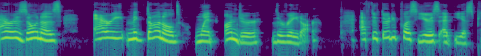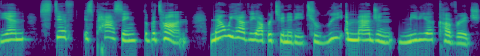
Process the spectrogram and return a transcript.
Arizona's Aari McDonald went under the radar. After 30 plus years at ESPN, Stiff is passing the baton. Now we have the opportunity to reimagine media coverage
